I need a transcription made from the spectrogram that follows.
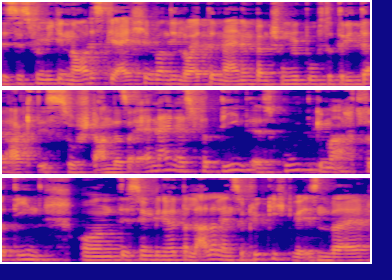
Das ist für mich genau das Gleiche, wenn die Leute meinen, beim Dschungelbuch der dritte Akt ist so Standard. Also, äh, nein, er ist verdient, er ist gut gemacht, verdient. Und deswegen bin ich halt bei La La Land so glücklich gewesen, weil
